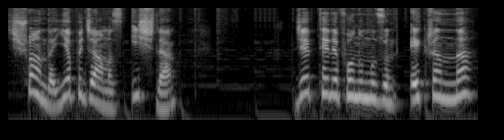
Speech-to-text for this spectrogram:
Şu anda yapacağımız işlem cep telefonumuzun ekranına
